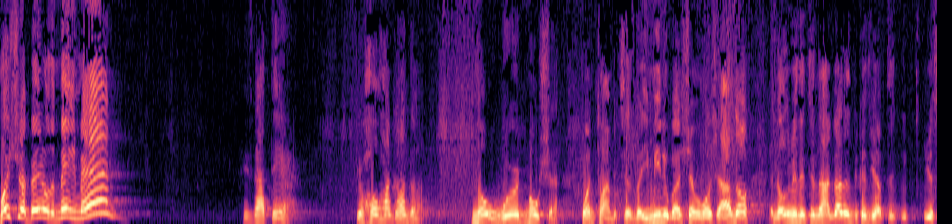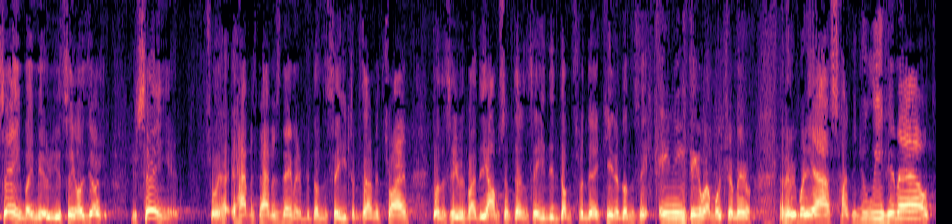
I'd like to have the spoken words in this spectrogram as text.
Moshe Rabbeinu, the main man, he's not there. Your whole Haggadah. No word Moshe. One time it says, "Vayiminu b'Hashem Moshe Avdo," and the only reason it's in the Haggadah is because you have to. You're saying, you're saying, you're saying it. So it happens to have his name in it. But it doesn't say he took time of Mitzrayim. It doesn't say he was by the. It doesn't say he did dumps for the Akin. It doesn't say anything about Moshe Rabbeinu. And everybody asks, how could you leave him out?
